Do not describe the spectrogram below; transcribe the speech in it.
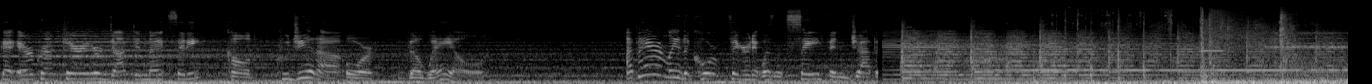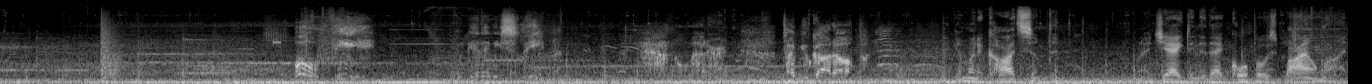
Arasaka aircraft carrier docked in Night City called Kujira or the Whale? Apparently, the Corp figured it wasn't safe in Japan. Oh, V! You get any sleep? No matter. Time you got up. I think I might have caught something when I jagged into that Corpo's biomon.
